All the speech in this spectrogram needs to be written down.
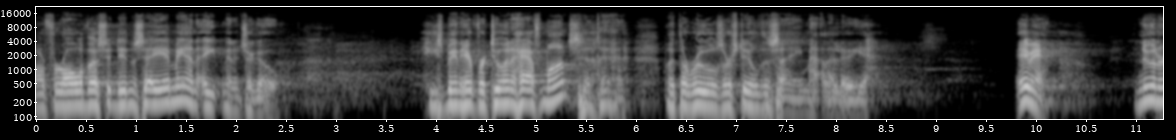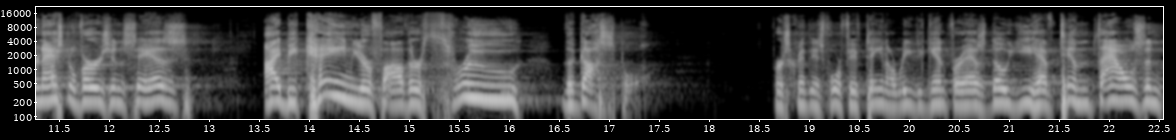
are for all of us that didn't say amen eight minutes ago. He's been here for two and a half months, but the rules are still the same. Hallelujah. Amen. The New International Version says, I became your father through the gospel. 1 Corinthians 4:15 I'll read it again for as though ye have 10,000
